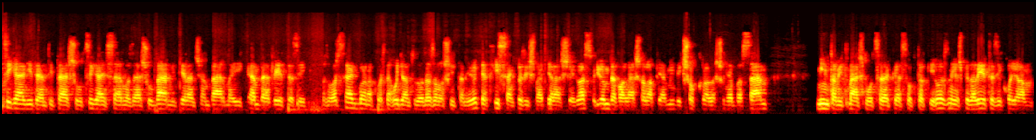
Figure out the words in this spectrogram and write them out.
cigány identitású, cigány származású, bármit jelentsen bármelyik ember létezik az országban, akkor te hogyan tudod azonosítani őket, hiszen közismert jelenség az, hogy önbevallás alapján mindig sokkal alacsonyabb a szám, mint amit más módszerekkel szoktak kihozni, és például létezik olyan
